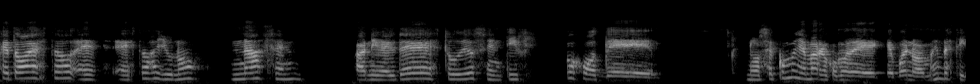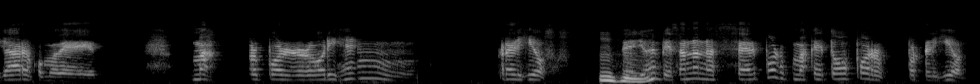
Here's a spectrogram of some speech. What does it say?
que todo esto, eh, estos ayunos nacen a nivel de estudios científicos o de, no sé cómo llamarlo, como de que, bueno, vamos a investigar, como de, más por, origen religiosos. Ellos empiezan a nacer por, más que todo por, por religión.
